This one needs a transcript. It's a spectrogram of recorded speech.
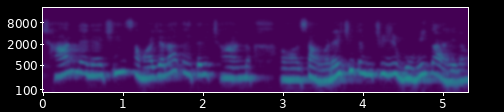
छान देण्याची समाजाला काहीतरी छान सांगण्याची त्यांची जी भूमिका आहे ना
